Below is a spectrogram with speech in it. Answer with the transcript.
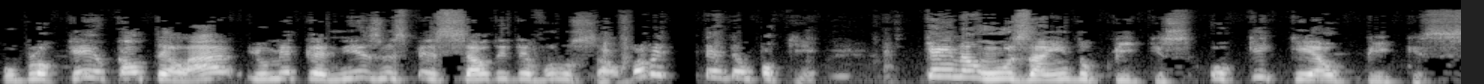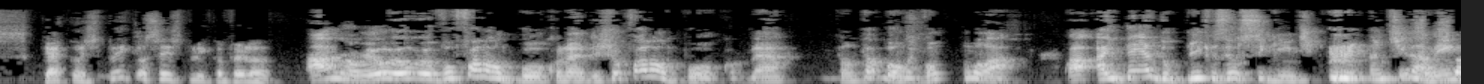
o bloqueio cautelar e o mecanismo especial de devolução. Vamos entender um pouquinho. Quem não usa ainda o Pix, o que, que é o Pix? Quer que eu explique ou você explica, Fernando? Ah, não, eu, eu, eu vou falar um pouco, né? Deixa eu falar um pouco, né? Então tá bom, vamos lá. A, a ideia do Pix é o seguinte: antigamente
